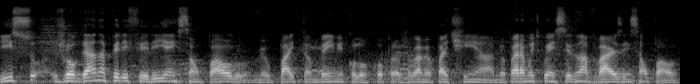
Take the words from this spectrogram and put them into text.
Isso, jogar na periferia em São Paulo, meu pai também me colocou para jogar. Meu pai tinha, meu pai era muito conhecido na Várzea em São Paulo.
